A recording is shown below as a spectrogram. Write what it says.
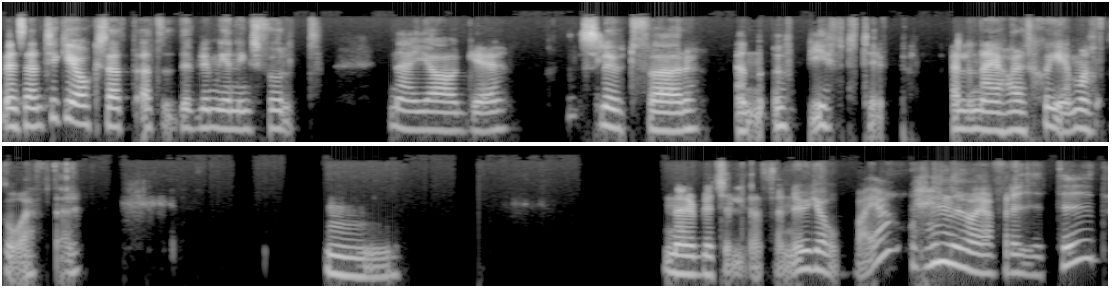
Men sen tycker jag också att, att det blir meningsfullt när jag eh, slutför en uppgift, typ. Eller när jag har ett schema att gå efter. Mm. När det blir tydligt att här, nu jobbar jag, nu har jag fritid.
